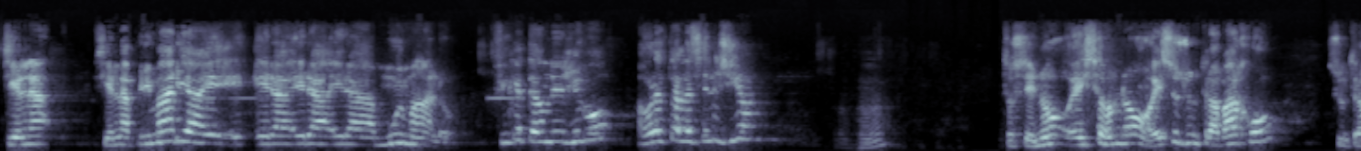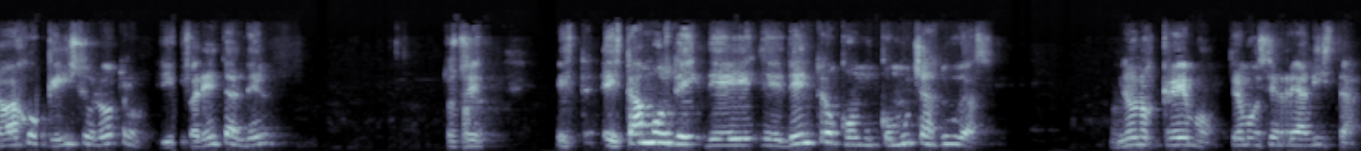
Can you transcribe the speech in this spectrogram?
Si, en la, si en la primaria eh, era, era, era muy malo, fíjate a dónde llegó, ahora está en la selección. Entonces, no, eso no, eso es un trabajo, es un trabajo que hizo el otro, diferente al de él. Entonces, est estamos de, de, de dentro con, con muchas dudas. No nos creemos, tenemos que ser realistas.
